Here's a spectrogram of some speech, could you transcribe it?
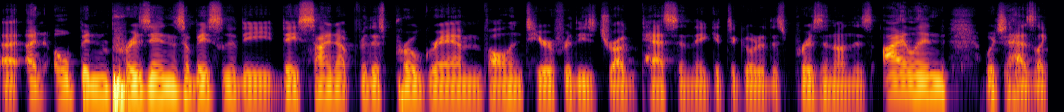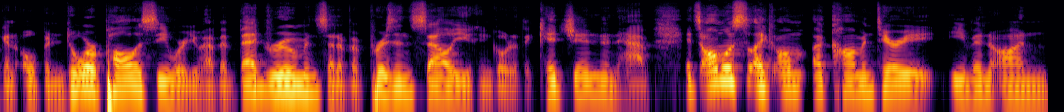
uh, an open prison so basically they they sign up for this program volunteer for these drug tests and they get to go to this prison on this island which has like an open door policy where you have a bedroom instead of a prison cell. You can go to the kitchen and have it's almost like um, a commentary even on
